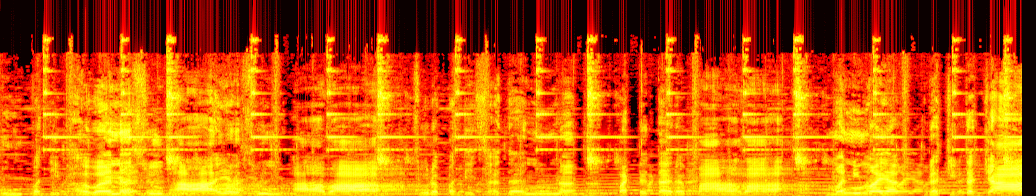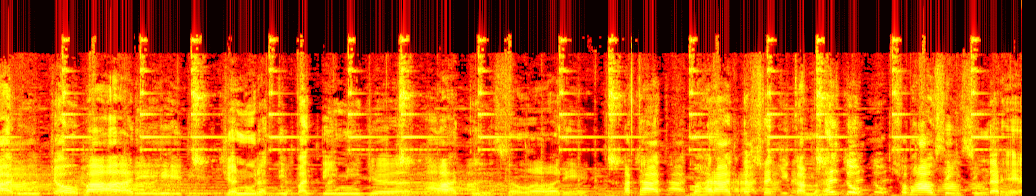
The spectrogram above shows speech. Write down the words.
भूपति भवन सुभाय सुहावा, सुरपति सदन पट तर पावा। मणिमय रचित चारु चौबारे जनुरति पति निज हाथ संवारे। अर्थात महाराज दशरथ जी का महल तो स्वभाव से ही सुंदर है।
